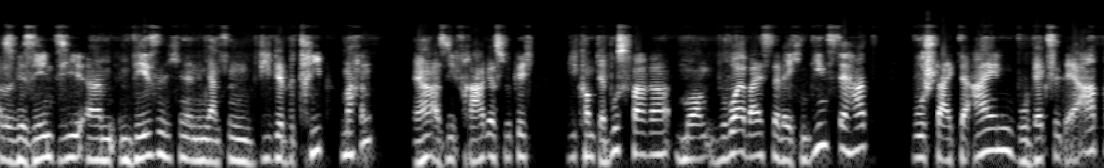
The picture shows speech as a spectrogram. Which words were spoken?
Also wir sehen sie ähm, im Wesentlichen in dem ganzen, wie wir Betrieb machen. Ja, also die Frage ist wirklich, wie kommt der Busfahrer morgen, woher weiß er, welchen Dienst er hat, wo steigt er ein, wo wechselt er ab,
